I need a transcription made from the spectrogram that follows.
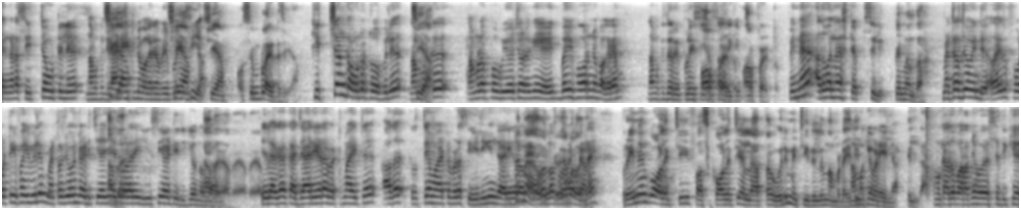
നിങ്ങളുടെ സിറ്റ് ഔട്ടിൽ നമുക്ക് ഗ്രാനൈറ്റിന് പകരം റീപ്ലേസ് ചെയ്യാം. ചെയ്യാം. സിമ്പിൾ ആയിട്ട് ചെയ്യാം. കിച്ചൺ കൗണ്ടർ ടോപ്പിൽ നമുക്ക് നമ്മളിപ്പോൾ ഉപയോഗിച്ചുകൊണ്ടിരിക്കുന്ന എയ്റ്റ് ബൈ ഫോറിന് പകരം നമുക്കിത് റീപ്ലേസ് ചെയ്യാൻ സാധിക്കും. ഉറപ്പായിട്ടും. പിന്നെ അതുപോലെ തന്നെ സ്റ്റെപ്സിൽ പിന്നെന്താ? മെറ്റർ ജോയിന്റ് അതായത് ഫോർട്ടി ഫൈവിൽ മെറ്റർ ജോയിന്റ് അടിച്ചു കഴിഞ്ഞാൽ ഇത് വളരെ ഈസി ആയിട്ട് ഇരിക്കും ഇതിലൊക്കെ കജാരിയുടെ വെട്ടണായിട്ട് അത് കൃത്യമായിട്ട് ഇവിടെ സീലിങ്ങും കാര്യങ്ങളും ഉള്ള പ്രോഡക്റ്റ് ആണ്. പ്രീമിയം ക്വാളിറ്റി ഫസ്റ്റ് ക്വാളിറ്റി അല്ലാത്ത ഒരു മെറ്റീരിയലും നമ്മുടെ നമുക്ക് ഇവിടെ ഇല്ല. ഇല്ല. അത് പറഞ്ഞു പോയ സ്ഥിതിക്ക്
